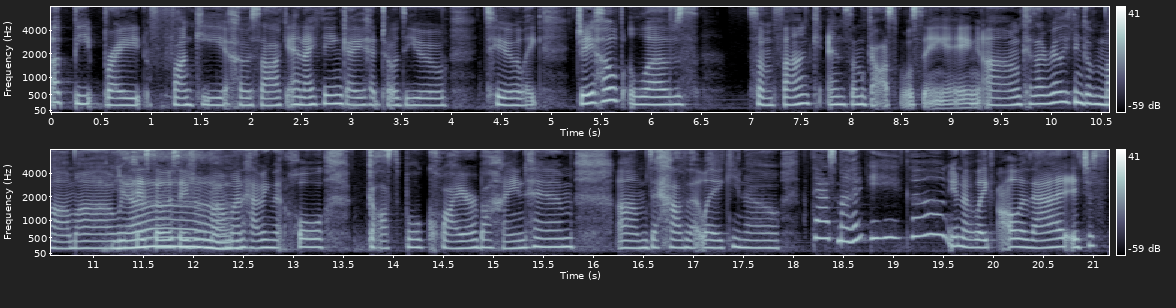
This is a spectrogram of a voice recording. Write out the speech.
upbeat, bright, funky Hoseok and I think I had told you too like J-Hope loves some funk and some gospel singing because um, I really think of Mama with yeah. his solo stage with Mama and having that whole gospel choir behind him um, to have that like you know that's my ego you know like all of that. It just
